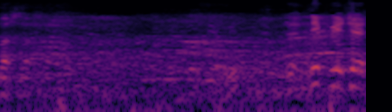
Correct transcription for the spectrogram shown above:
بس۔ پیچھے۔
